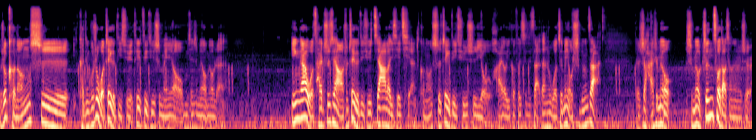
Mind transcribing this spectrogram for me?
我说可能是，肯定不是我这个地区，这个地区是没有，目前是没有没有人。应该我猜之前好像是这个地区加了一些钱，可能是这个地区是有还有一个 facility 在，但是我这边有士兵在，但是还是没有是没有侦测到，相当于是，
